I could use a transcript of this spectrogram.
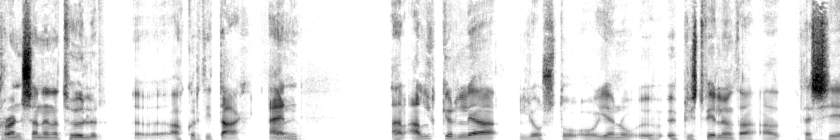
krönsan hennar tölur uh, akkurat í dag. En það er algjörlega ljóst og, og ég er nú upplýst fyrir um það að þessi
